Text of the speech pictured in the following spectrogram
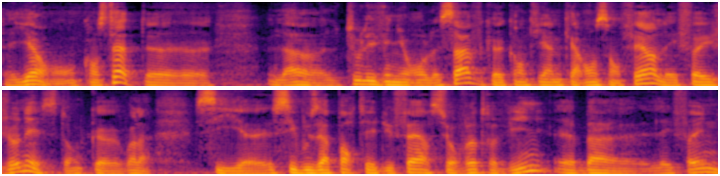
D'ailleurs, on constate, euh, là, tous les vignerons le savent, que quand il y a une carence en fer, les feuilles jaunissent. Donc euh, voilà, si, euh, si vous apportez du fer sur votre vigne, eh ben, les, feuilles,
